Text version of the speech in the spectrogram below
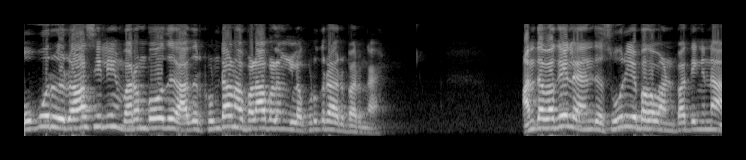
ஒவ்வொரு ராசிலையும் வரும்போது அதற்குண்டான பலாபலங்களை கொடுக்குறாரு பாருங்க. அந்த வகையில் இந்த சூரிய பகவான் பார்த்தீங்கன்னா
